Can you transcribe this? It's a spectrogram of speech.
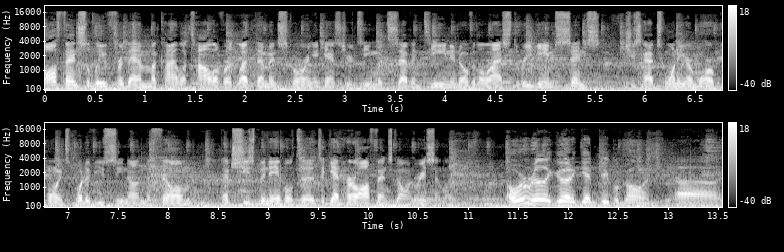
Offensively for them, Makayla Tolliver led them in scoring against your team with 17. And over the last three games since, she's had 20 or more points. What have you seen on the film that she's been able to, to get her offense going recently? Oh, we're really good at getting people going. Uh,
